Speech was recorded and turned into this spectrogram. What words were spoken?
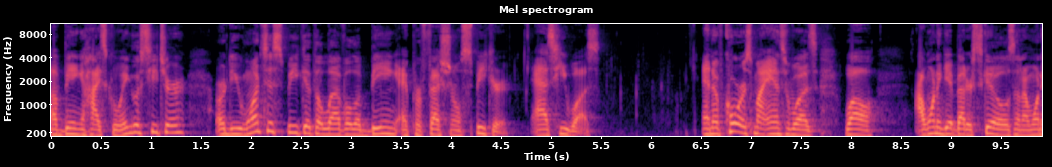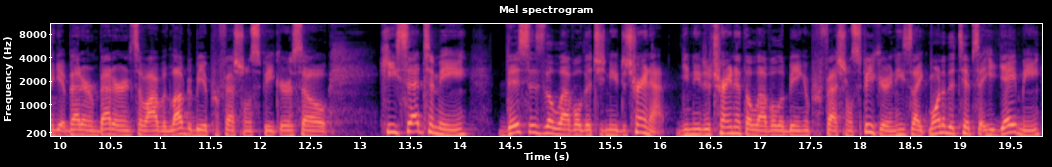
of being a high school English teacher, or do you want to speak at the level of being a professional speaker, as he was? And of course, my answer was, Well, I want to get better skills and I want to get better and better. And so I would love to be a professional speaker. So he said to me, This is the level that you need to train at. You need to train at the level of being a professional speaker. And he's like, One of the tips that he gave me,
